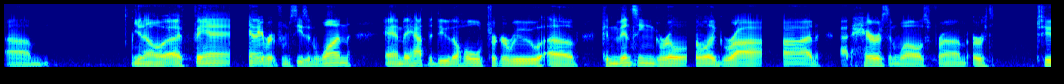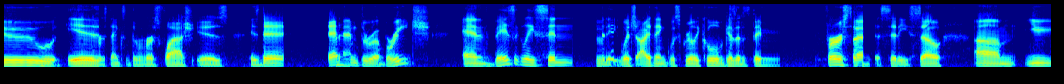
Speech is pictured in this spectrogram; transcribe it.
um, you know, a fan favorite from season one, and they have to do the whole trickaroo of convincing Gorilla Grodd that Harrison Wells from Earth Two is thinks that the Reverse Flash is is dead him through a breach and basically which I think was really cool because it's the first city. So um, you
